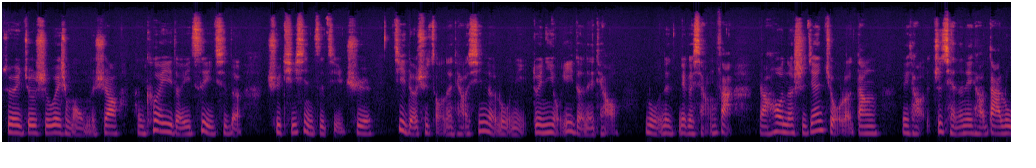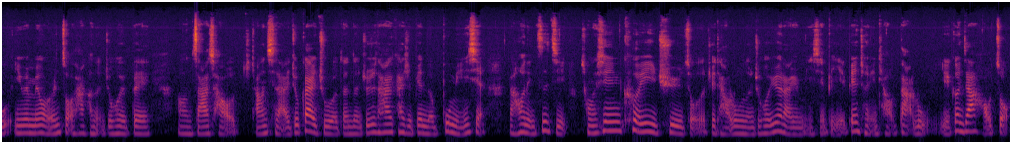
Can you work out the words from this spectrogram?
所以就是为什么我们需要很刻意的一次一次的去提醒自己去。记得去走那条新的路，你对你有益的那条路，那那个想法。然后呢，时间久了，当那条之前的那条大路，因为没有人走，它可能就会被嗯杂草长起来就盖住了，等等，就是它开始变得不明显。然后你自己重新刻意去走的这条路呢，就会越来越明显，也变成一条大路，也更加好走。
